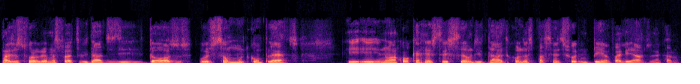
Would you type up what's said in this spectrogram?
Mas os programas para atividades de idosos hoje são muito completos e, e não há qualquer restrição de idade quando as pacientes forem bem avaliadas, né, Carol?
